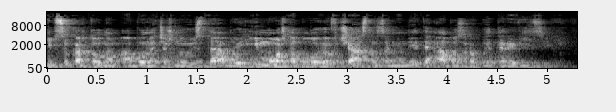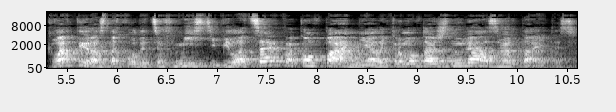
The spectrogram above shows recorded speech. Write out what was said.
гіпсокартоном або натяжною стелою, і можна було його вчасно замінити або зробити ревізію. Квартира знаходиться в місті Біла Церква, компанія електромонтаж з нуля. Звертайтесь.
